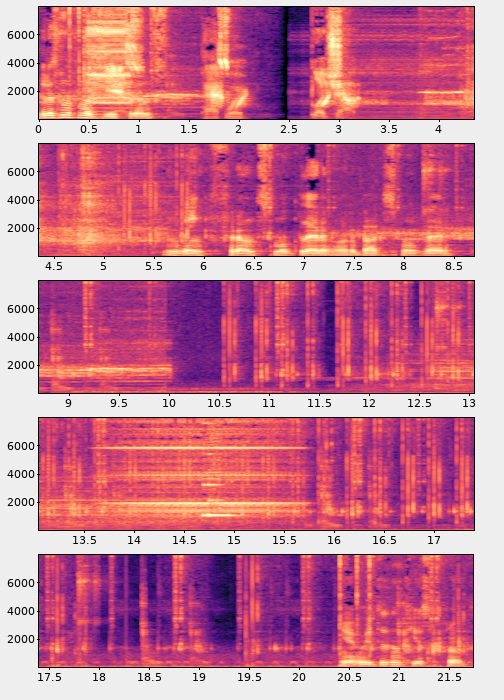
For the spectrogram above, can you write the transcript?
There is not much difference. Password? Bloodshot. I'm going front smuggler or back smuggler. Yeah, we didn't use prod.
